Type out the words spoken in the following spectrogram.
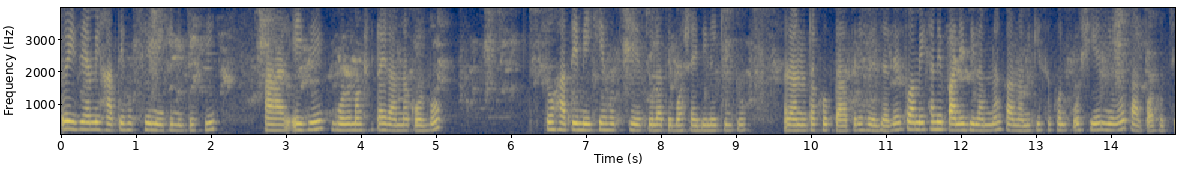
তো এই যে আমি হাতে হচ্ছে মেখে নিতেছি। আর এই যে গরুর মাংসটাই রান্না করব। তো হাতে মেখে হচ্ছে চুলাতে বসাই দিলে কিন্তু রান্নাটা খুব তাড়াতাড়ি হয়ে যাবে। তো আমি এখানে পানি দিলাম না, কারণ আমি কিছুক্ষণ কষিয়ে নেব, তারপর হচ্ছে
